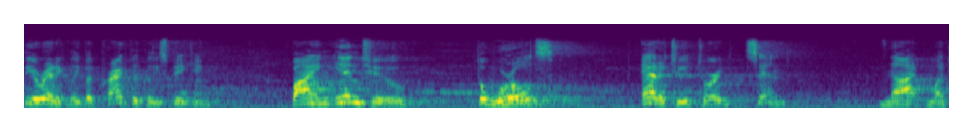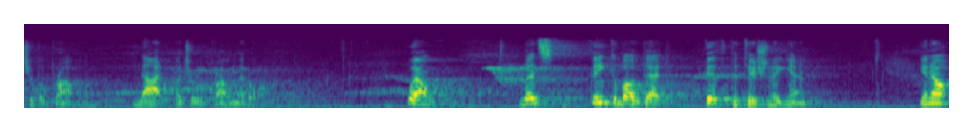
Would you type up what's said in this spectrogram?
theoretically, but practically speaking, buying into the world's attitude toward sin? Not much of a problem. Not much of a problem at all. Well, let's think about that fifth petition again. You know,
